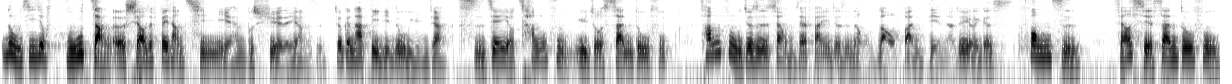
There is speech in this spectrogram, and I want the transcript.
陆机就抚掌而笑，就非常轻蔑、很不屑的样子，就跟他弟弟陆云讲：“此间有仓妇欲作三都赋。仓妇就是像我们现在翻译，就是那种老番颠啊，就有一个疯子想要写三都赋，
